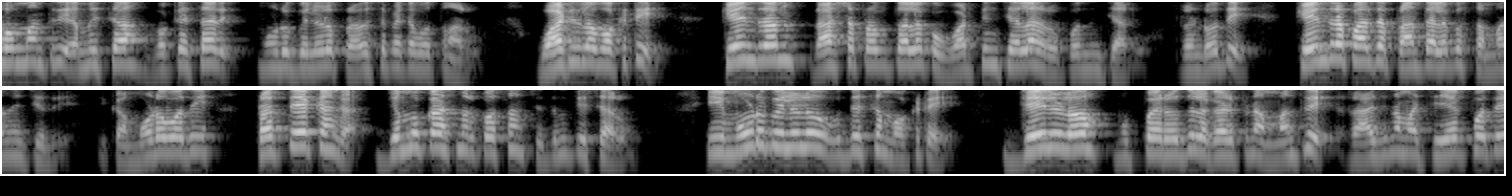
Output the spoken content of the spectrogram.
హోంమంత్రి అమిత్ షా ఒకేసారి మూడు బిల్లులు ప్రవేశపెట్టబోతున్నారు. వాటిలో ఒకటి కేంద్రం రాష్ట్ర ప్రభుత్వాలకు వర్తించేలా రూపొందించారు. రెండవది కేంద్ర పాలిత ప్రాంతాలకు సంబంధించింది. ఇక మూడవది ప్రత్యేకంగా జమ్మూ కాశ్మీర్ కోసం సిద్ధం చేశారు. ఈ మూడు బిల్లులు ఉద్దేశం ఒకటే. జైలులో ముప్పై రోజులు గడిపిన మంత్రి రాజీనామా చేయకపోతే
